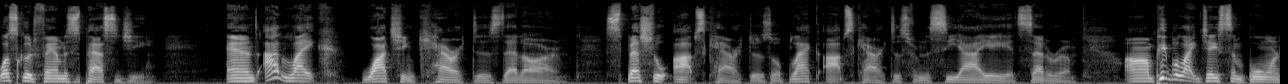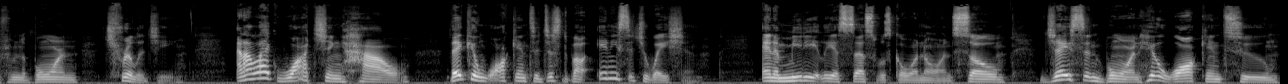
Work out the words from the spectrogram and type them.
What's good, fam? This is Pastor G. And I like watching characters that are special ops characters or black ops characters from the CIA, etc. Um, people like Jason Bourne from the Bourne trilogy. And I like watching how they can walk into just about any situation and immediately assess what's going on. So, Jason Bourne, he'll walk into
